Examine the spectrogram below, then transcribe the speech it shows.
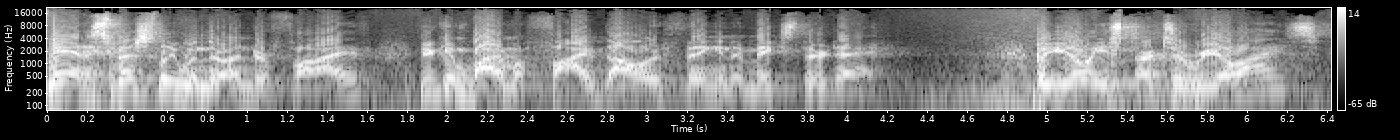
Man, especially when they're under five, you can buy them a $5 thing and it makes their day. But you know what you start to realize?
